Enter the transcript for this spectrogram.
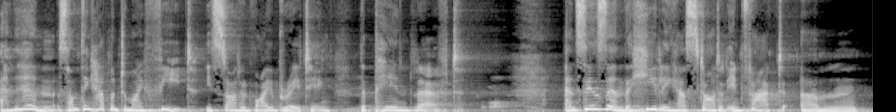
and then something happened to my feet. It started vibrating. The pain left. And since then, the healing has started. In fact, um,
